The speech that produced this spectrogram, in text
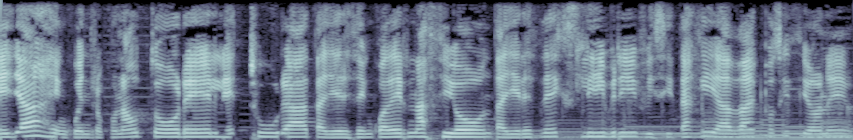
ellas, encuentros con autores, lectura, talleres de encuadernación, talleres de ex libris, visitas guiadas, exposiciones.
